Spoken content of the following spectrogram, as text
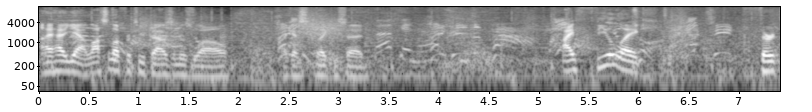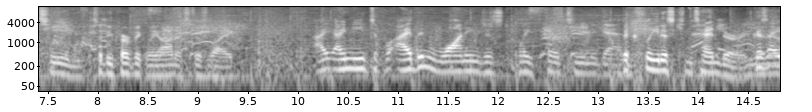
I had yeah, lots of love for 2000 as well. I guess, like you said, I feel like 13, to be perfectly honest, is like I, I, need to. Pl- I've been wanting just to play 13 again. The cleanest contender. Because I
